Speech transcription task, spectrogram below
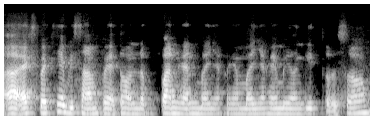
uh, expect-nya bisa sampai tahun depan kan banyak yang banyak yang bilang gitu. So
